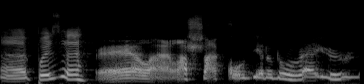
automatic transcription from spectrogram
É, pois é. ela, ela sacou o dinheiro do velho.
